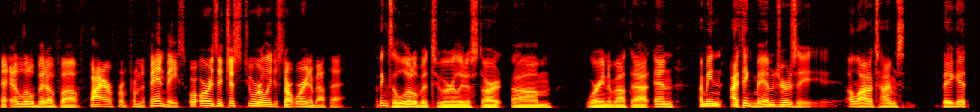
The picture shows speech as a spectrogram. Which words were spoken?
a, a little bit of uh, fire from, from the fan base, or, or is it just too early to start worrying about that? I think it's a little bit too early to start um, worrying about that. And I mean, I think managers, eh, a lot of times, they get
